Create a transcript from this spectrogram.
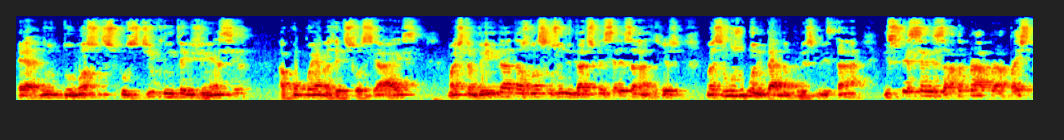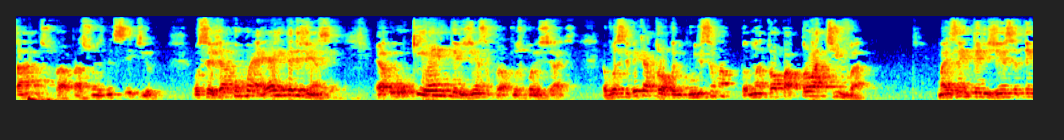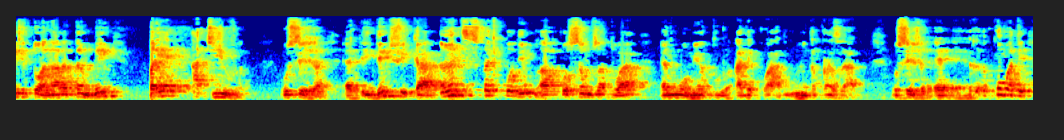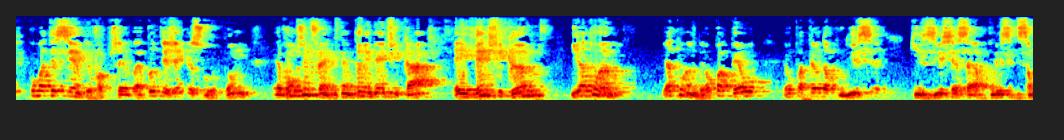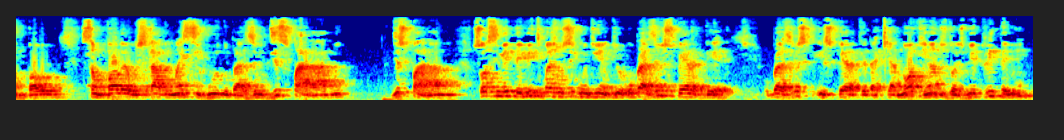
é, do, do, nosso dispositivo de inteligência, acompanhando as redes sociais, mas também da, das nossas unidades especializadas. Veja, nós temos uma unidade na Polícia Militar especializada para estados, para ações nesse sentido. Ou seja, acompanha, é a inteligência. É, o, o que é inteligência para os policiais? É você vê que a tropa de polícia é uma, uma tropa proativa, mas a inteligência tem que torná-la também pré-ativa. Ou seja, é, identificar antes para que podemos, possamos atuar é, no momento adequado, no momento atrasado. Ou seja, é, é combater, combater sempre, é, proteger a pessoa. Vamos, é, vamos em frente, tentando identificar, é, identificando e atuando. E atuando. É o papel, é o papel da polícia que existe, essa polícia de São Paulo. São Paulo é o estado mais seguro do Brasil, disparado disparado. Só se me permite mais um segundinho aqui. O Brasil espera ter, o Brasil espera ter daqui a nove anos, 2031,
